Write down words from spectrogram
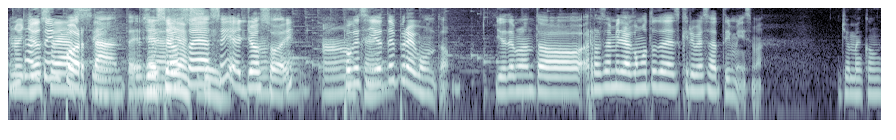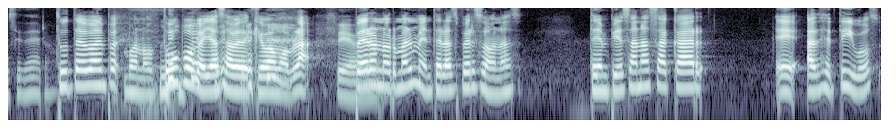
un No, yo tanto así. importante. Yo soy yo soy así. así, el yo No soy. Ah, Porque si yo te pregunto, yo te pregunto, Rosa Mira, ¿cómo tú te describes a ti misma? Yo me considero. Tú te vas Bueno, tú porque ya sabes de qué vamos a hablar. Sí, Pero normalmente las personas te empiezan a sacar eh, adjetivos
